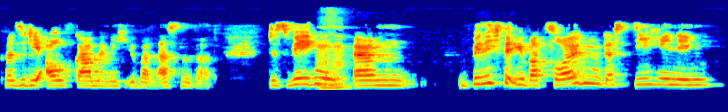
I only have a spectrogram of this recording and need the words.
quasi die Aufgabe nicht überlassen wird. Deswegen mhm. ähm, bin ich der Überzeugung, dass diejenigen,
